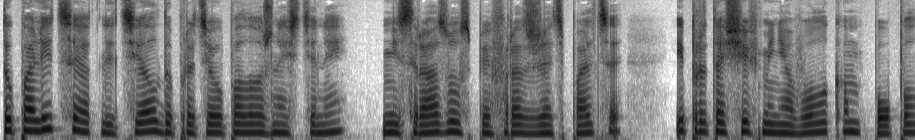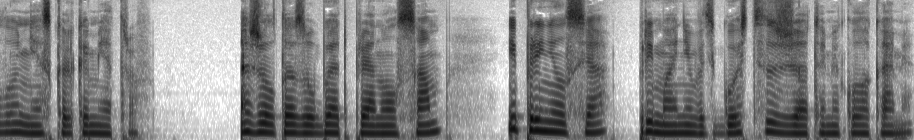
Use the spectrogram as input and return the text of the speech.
То полиция отлетел до противоположной стены, не сразу успев разжать пальцы и протащив меня волоком по полу несколько метров. Желтозубый отпрянул сам и принялся приманивать гостя сжатыми кулаками.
